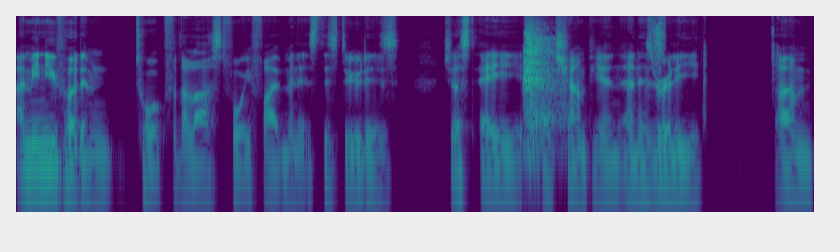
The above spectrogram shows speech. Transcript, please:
I mean, you've heard him talk for the last 45 minutes. This dude is just a, a champion and has really um,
